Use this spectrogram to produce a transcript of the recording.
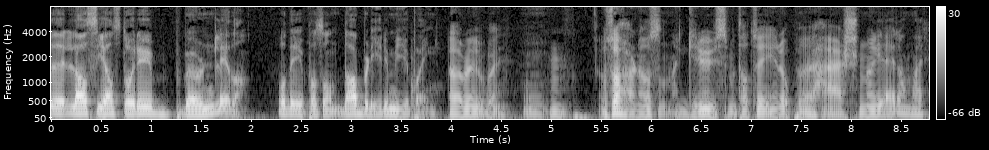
eh, la oss si han står i Burnley da, og driver på sånn. Da blir det mye poeng. Ja, det blir mye poeng. Mm. Og så har han jo sånne grusomme tatoveringer oppe ved hersen og greier, han der.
